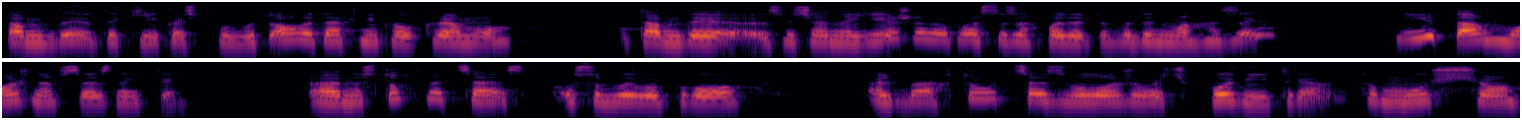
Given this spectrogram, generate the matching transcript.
там, де такі якась побутова техніка, окремо там, де звичайна їжа, ви просто заходите в один магазин і там можна все знайти. Е, Наступне це особливо про Альберту, це зволожувач повітря, тому що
